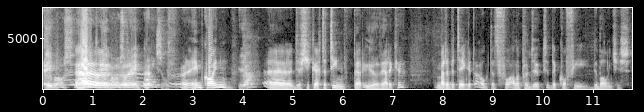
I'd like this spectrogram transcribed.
emo's? Eh, emo's of eh, eemcoins? Of, Een eemcoin, ja? Eh, dus je krijgt er 10 per uur werken. Maar dat betekent ook dat voor alle producten, de koffie, de boontjes,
